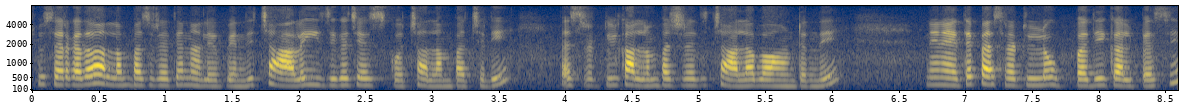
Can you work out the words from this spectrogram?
చూసారు కదా అల్లం పచ్చడి అయితే నలిగిపోయింది చాలా ఈజీగా చేసుకోవచ్చు అల్లం పచ్చడి. పెసరట్లకి అల్లం పచ్చడి అయితే చాలా బాగుంటుంది. నేనైతే పెసరట్లలో ఉప్పు అది కలిపేసి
